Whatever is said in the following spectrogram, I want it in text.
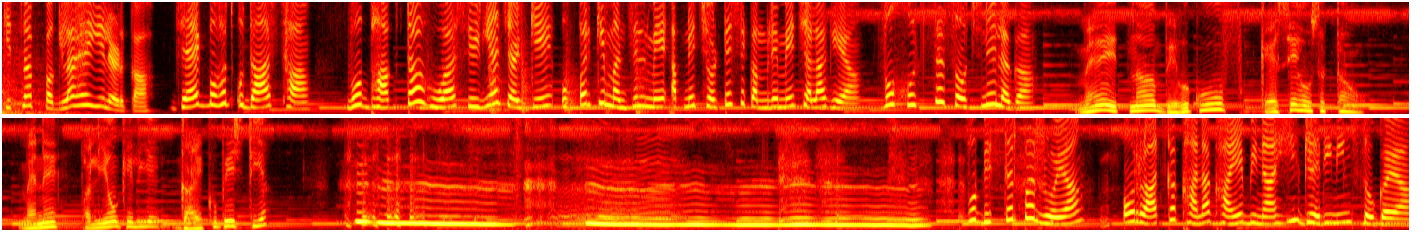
کتنا پگلا ہے یہ لڑکا۔ جیک بہت اداس تھا۔ وہ بھاگتا ہوا سیڑھیاں چڑھ کے اوپر کی منزل میں اپنے چھوٹے سے کمرے میں چلا گیا۔ وہ خود سے سوچنے لگا۔ میں اتنا بے وقوف کیسے ہو سکتا ہوں؟ میں نے پھلیوں کے لیے گائے کو بیچ دیا؟ وہ بستر پر رویا اور رات کا کھانا کھائے بنا ہی گہری نیند سو گیا۔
